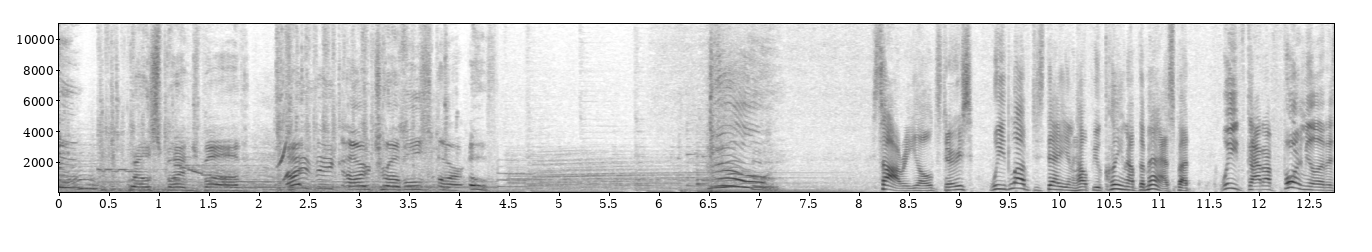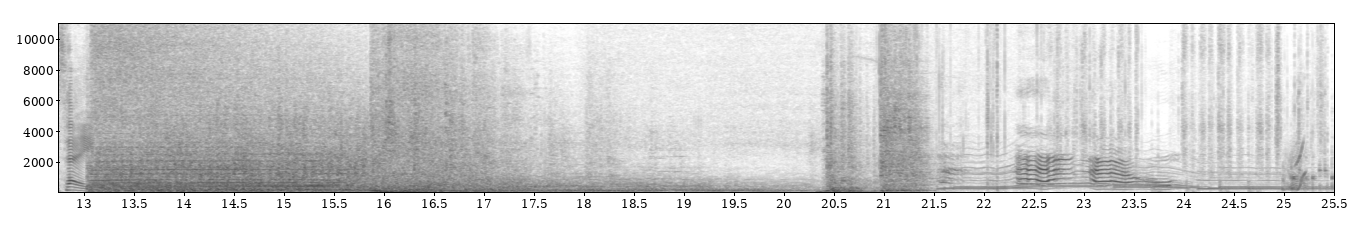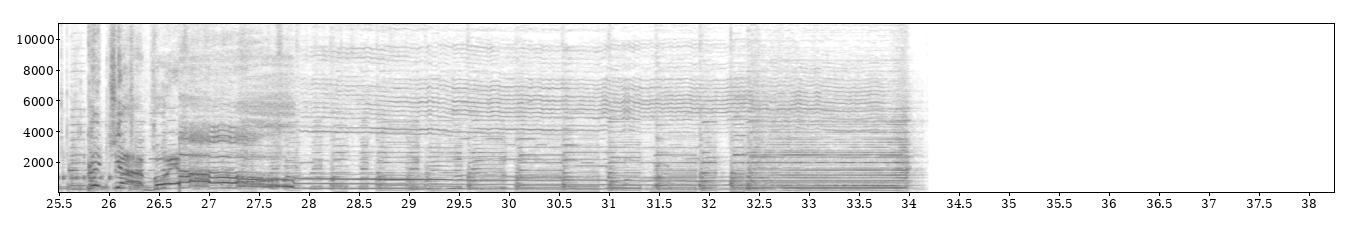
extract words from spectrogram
Well, SpongeBob, I think our troubles are over. Sorry, oldsters. We'd love to stay and help you clean up the mess, but we've got a formula to save. Job, boy. Oh.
